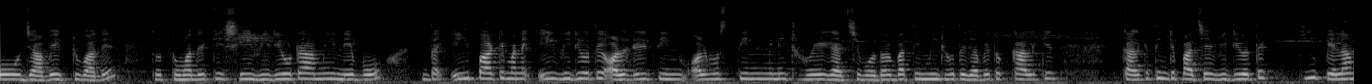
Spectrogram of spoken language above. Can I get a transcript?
ও যাবে একটু বাদে। তো তোমাদেরকে সেই ভিডিওটা আমি নেব। কিন্তু এই পার্টে মানে এই ভিডিওতে অলরেডি তিন অলমোস্ট তিন মিনিট হয়ে গেছে বোধহয় বা তিন মিনিট হতে যাবে। তো কালকের, কালকে তিনটে পাঁচের ভিডিওতে কি পেলাম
